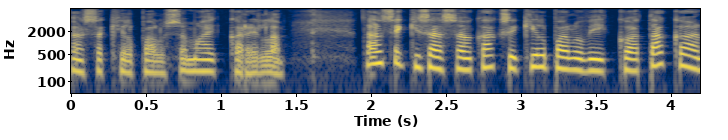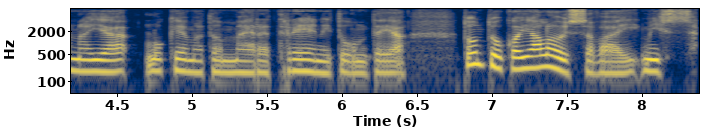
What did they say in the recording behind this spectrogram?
kanssa kilpailussa Maikkarilla. Tanssikisassa on kaksi kilpailuviikkoa takana ja lukematon määrä treenitunteja. Tuntuuko jaloissa vai missä?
